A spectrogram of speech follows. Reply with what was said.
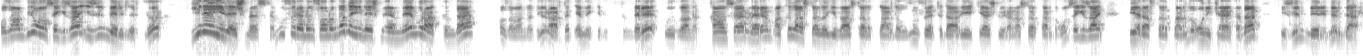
O zaman bir 18 ay izin verilir diyor. Yine iyileşmezse bu sürenin sonunda da iyileşmeyen memur hakkında o zaman da diyor artık emeklilik hükümleri uygulanır. Kanser, verem, akıl hastalığı gibi hastalıklarda uzun süre tedaviye ihtiyaç duyan hastalıklarda 18 ay, diğer hastalıklarda da 12 aya kadar izin verilir der.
